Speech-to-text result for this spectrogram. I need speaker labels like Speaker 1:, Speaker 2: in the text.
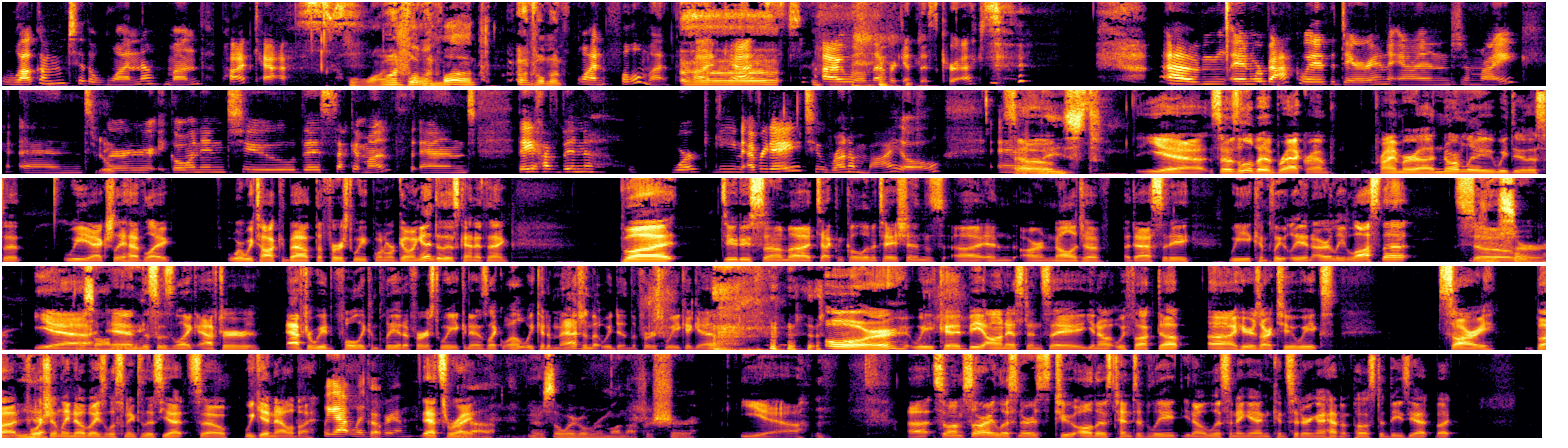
Speaker 1: Welcome to the one month podcast.
Speaker 2: One,
Speaker 3: One
Speaker 2: full
Speaker 3: full
Speaker 2: month.
Speaker 3: One full month.
Speaker 1: One full month
Speaker 3: Uh.
Speaker 1: podcast. I will never get this correct. um, and we're back with Darren and Mike, and
Speaker 3: Yep.
Speaker 1: we're going into the second month, and they have been working every day to run a mile. And
Speaker 3: So-
Speaker 2: At least.
Speaker 3: Yeah, so it's a little bit of background primer. Uh, normally we do this at we actually have like where we talk about the first week when we're going into this kind of thing. But due to some uh, technical limitations uh, and our knowledge of Audacity, we completely and utterly lost that. So
Speaker 2: yes, sir.
Speaker 3: Yeah, and
Speaker 2: me.
Speaker 3: this was like after after we had fully completed a first week, and it was like, well, we could imagine that we did the first week again, or we could be honest and say, you know, what, we fucked up. Uh, here's our two weeks. Sorry, but
Speaker 2: Yeah.
Speaker 3: fortunately, nobody's listening to this yet, so we get an alibi.
Speaker 1: we got wiggle
Speaker 2: Yep.
Speaker 1: room.
Speaker 3: That's right.
Speaker 2: Yeah, there's a wiggle room on that for sure.
Speaker 3: Yeah. Uh, so I'm sorry, listeners, to all those tentatively, you know, listening in, considering I haven't posted these yet, but.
